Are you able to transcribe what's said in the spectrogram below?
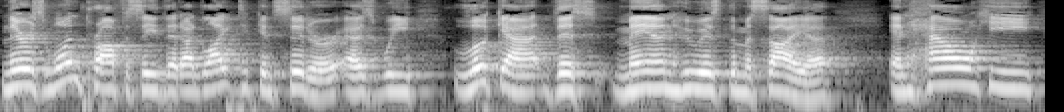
And there is one prophecy that I'd like to consider as we look at this man who is the Messiah and how he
